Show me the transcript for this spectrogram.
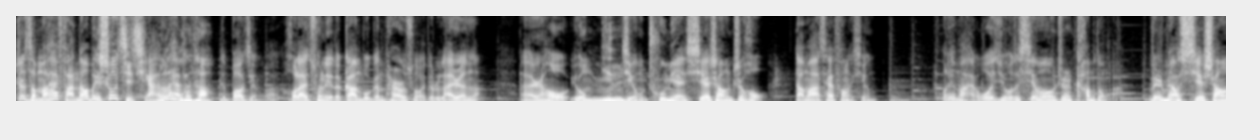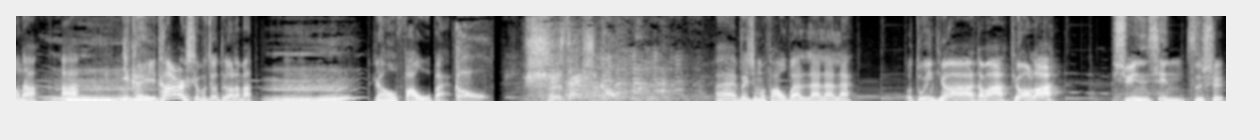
这怎么还反倒被收起钱来了呢？就报警了。后来村里的干部跟派出所就来人了，呃，然后由民警出面协商之后，大妈才放行。我的妈呀，我有的新闻我真是看不懂啊，为什么要协商呢？啊，你给他二十不就得了吗？嗯，然后罚五百，高，实在是高。哎，为什么罚五百？来来来，我读给你听啊，大妈听好了啊，寻衅滋事。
